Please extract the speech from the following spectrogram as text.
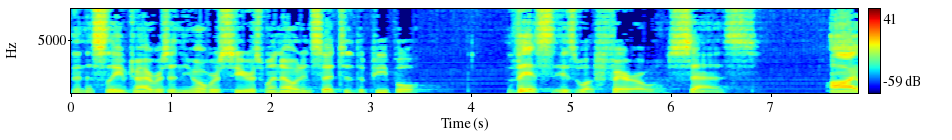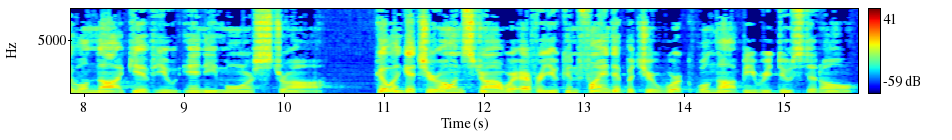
Then the slave drivers and the overseers went out and said to the people, This is what Pharaoh says I will not give you any more straw. Go and get your own straw wherever you can find it, but your work will not be reduced at all.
